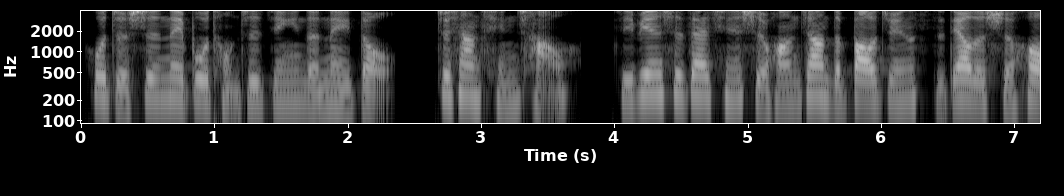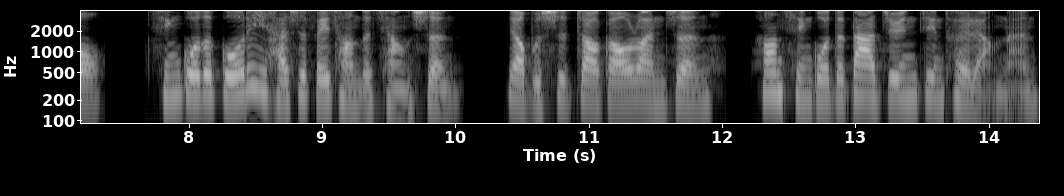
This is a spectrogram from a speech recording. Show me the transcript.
或者是内部统治精英的内斗。就像秦朝，即便是在秦始皇这样的暴君死掉的时候。秦国的国力还是非常的强盛，要不是赵高乱政，让秦国的大军进退两难，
